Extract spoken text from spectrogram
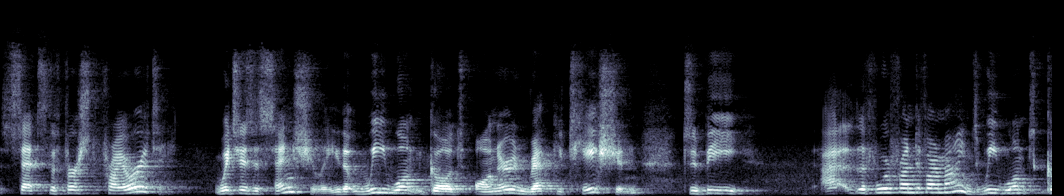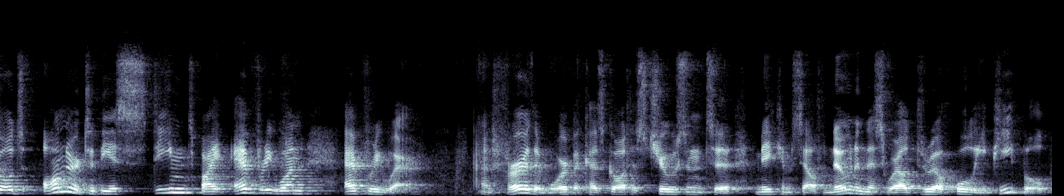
sets the first priority which is essentially that we want God's honor and reputation to be at the forefront of our minds. We want God's honor to be esteemed by everyone everywhere. And furthermore, because God has chosen to make himself known in this world through a holy people,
